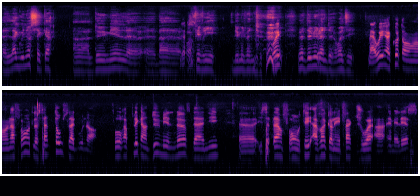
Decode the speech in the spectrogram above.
Laguna Seca en 2000 ben, en février 2022. Oui. 2022, on va le dire. Ben oui, écoute, on, affronte le Santos Laguna. Il faut rappeler qu'en 2009, Danny, il s'était affronté avant que l'Impact jouait en MLS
